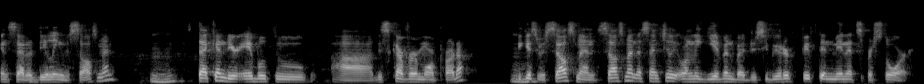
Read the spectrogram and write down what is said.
instead of dealing with salesmen. Mm-hmm. Second, they're able to uh, discover more product mm-hmm. because with salesmen, salesmen essentially only given by distributor 15 minutes per store.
